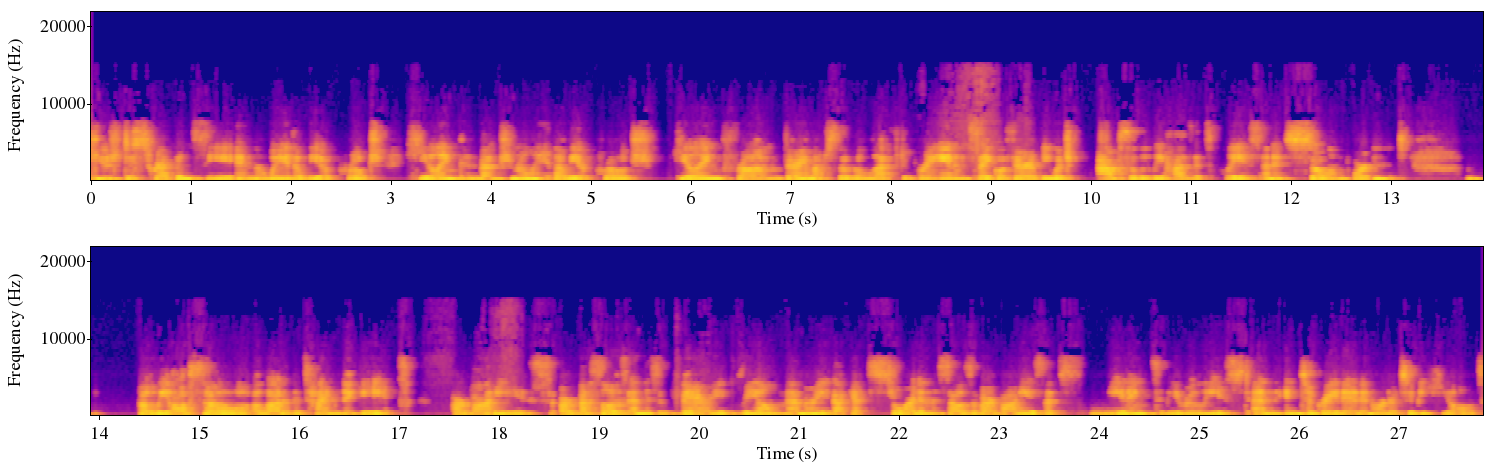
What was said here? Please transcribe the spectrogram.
huge discrepancy in the way that we approach healing conventionally, that we approach healing from very much so the left brain and psychotherapy, which absolutely has its place and it's so important. But we also, a lot of the time, negate our bodies, our vessels, mm-hmm. and this very real memory that gets stored in the cells of our bodies that's needing to be released and integrated in order to be healed.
